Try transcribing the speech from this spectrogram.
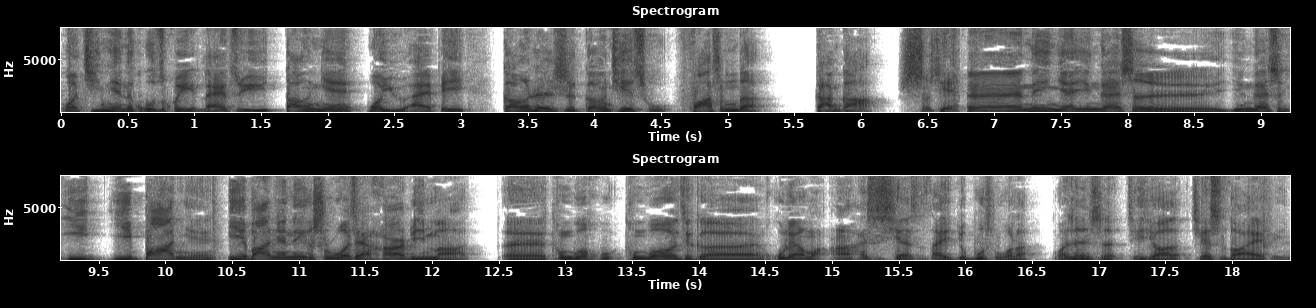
我今天的故事会来自于当年我与爱妃刚认识、刚接触发生的尴尬事件。呃，那年应该是应该是一一八年，一八年那个时候我在哈尔滨嘛，呃，通过互通过这个互联网啊，还是现实，咱也就不说了。我认识结交结识到爱妃。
